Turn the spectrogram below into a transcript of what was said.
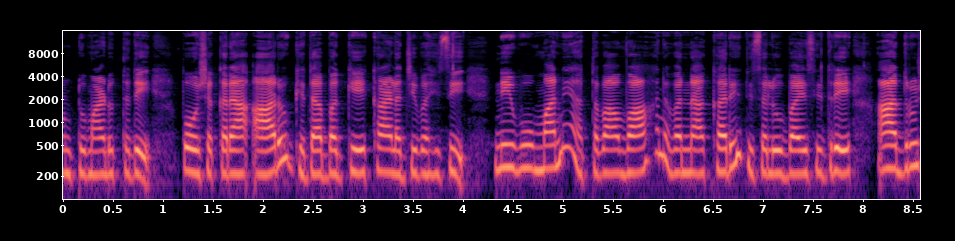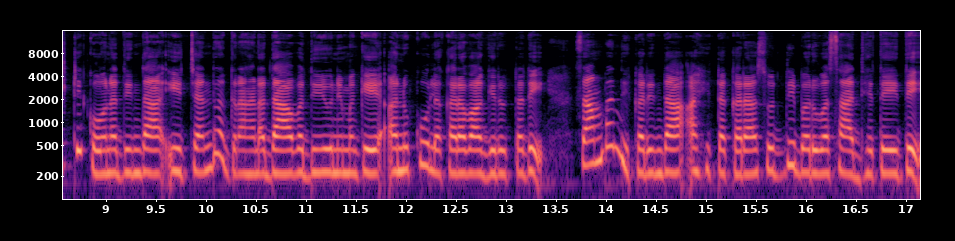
ಉಂಟು ಮಾಡುತ್ತದೆ. ಪೋಷಕರ ಆರೋಗ್ಯದ ಬಗ್ಗೆ ಕಾಳಜಿ ವಹಿಸಿ. ನೀವು ಮನೆ ಅಥವಾ ವಾಹನವನ್ನು ಖರೀದಿಸಲು ಬಯಸಿದರೆ ಆ ದೃಷ್ಟಿಕೋನದಿಂದ ಈ ಚಂದ್ರಗ್ರಹಣದ ಅವಧಿಯು ನಿಮಗೆ ಅನುಕೂಲಕರವಾಗಿರುತ್ತದೆ. ಸಂಬಂಧಿಕರಿಂದ ಅಹಿತಕರ ಸುದ್ದಿ ಬರುವ ಸಾಧ್ಯತೆ ಇದೆ.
